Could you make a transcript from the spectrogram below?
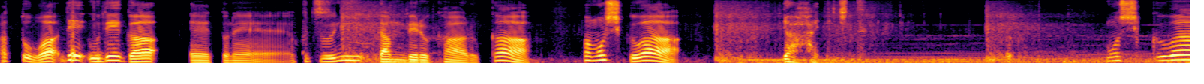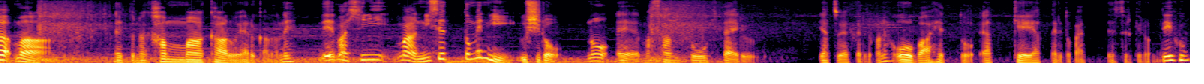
あとは、で、腕が、えー、っとね、普通にダンベルカールか、まあ、もしくは、いや、入ってきちゃった。もしくは、まあ、えっと、なんかハンマーカールをやるからね。で、まあ、日に、まあ、2セット目に後ろの、えー、まあ、3頭を鍛えるやつをやったりとかね、オーバーヘッドや系やったりとかやったりするけど。で、腹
